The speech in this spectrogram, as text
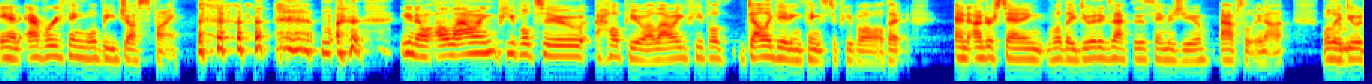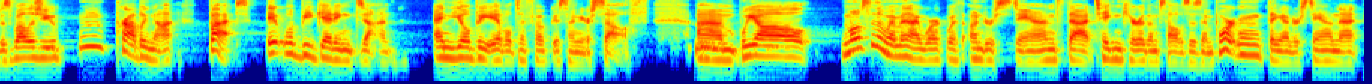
and everything will be just fine. you know, allowing people to help you, allowing people delegating things to people that and understanding will they do it exactly the same as you? Absolutely not. Will they do it as well as you? Mm, probably not. But it will be getting done and you'll be able to focus on yourself. Mm-hmm. Um, we all, most of the women I work with understand that taking care of themselves is important. They understand that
